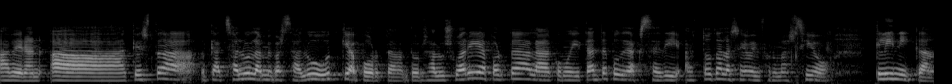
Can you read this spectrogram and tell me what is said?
A veure, aquesta CatSalut, la meva salut, què aporta? Doncs a l'usuari aporta la comoditat de poder accedir a tota la seva informació clínica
